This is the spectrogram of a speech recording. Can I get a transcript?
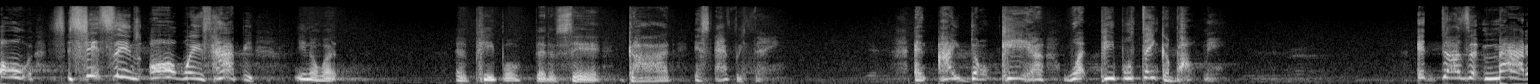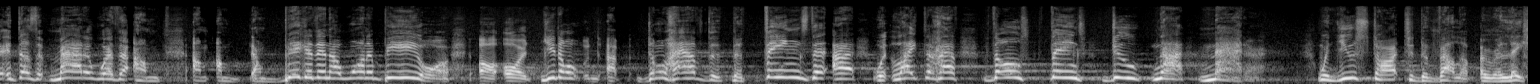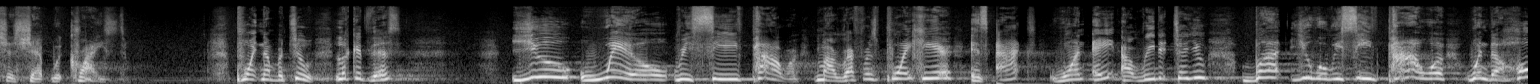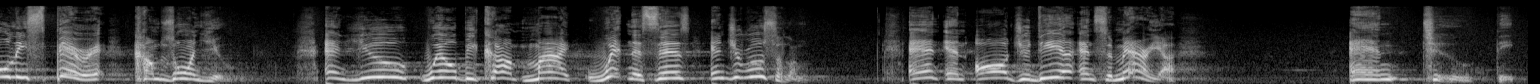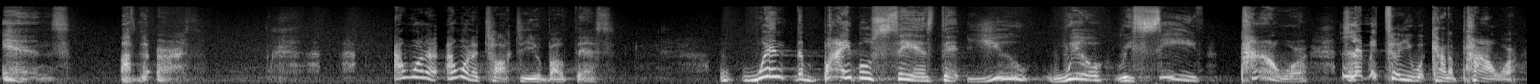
Oh, she seems always happy. You know what? There are people that have said, God is everything. And I don't care what people think about me. It doesn't matter. It doesn't matter whether I'm, I'm, I'm, I'm bigger than I want to be or, or, or, you know, I don't have the, the things that I would like to have. Those things do not matter when you start to develop a relationship with Christ. Point number two look at this you will receive power. My reference point here is Acts 1 8. I'll read it to you. But you will receive power when the Holy Spirit comes on you. And you will become my witnesses in Jerusalem and in all Judea and Samaria and to the ends of the earth. I want to I want to talk to you about this. When the Bible says that you will receive power, let me tell you what kind of power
